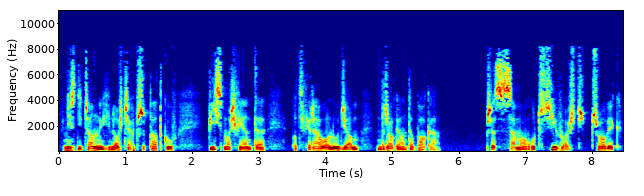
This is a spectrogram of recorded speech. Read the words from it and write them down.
W niezliczonych ilościach przypadków Pismo Święte otwierało ludziom drogę do Boga. Przez samą uczciwość człowiek,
